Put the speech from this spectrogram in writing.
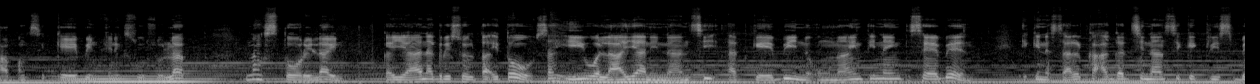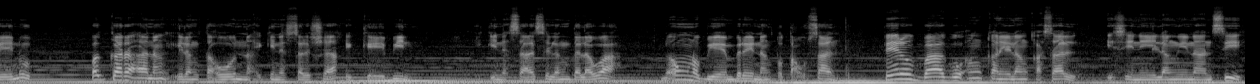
habang si Kevin ay nagsusulat ng storyline. Kaya nagresulta ito sa hiwalayan ni Nancy at Kevin noong 1997. Ikinasal kaagad si Nancy kay Chris Benoit pagkaraan ng ilang taon na ikinasal siya kay Kevin. Ikinasal silang dalawa noong Nobyembre ng 2000. Pero bago ang kanilang kasal, isinilang ni Nancy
